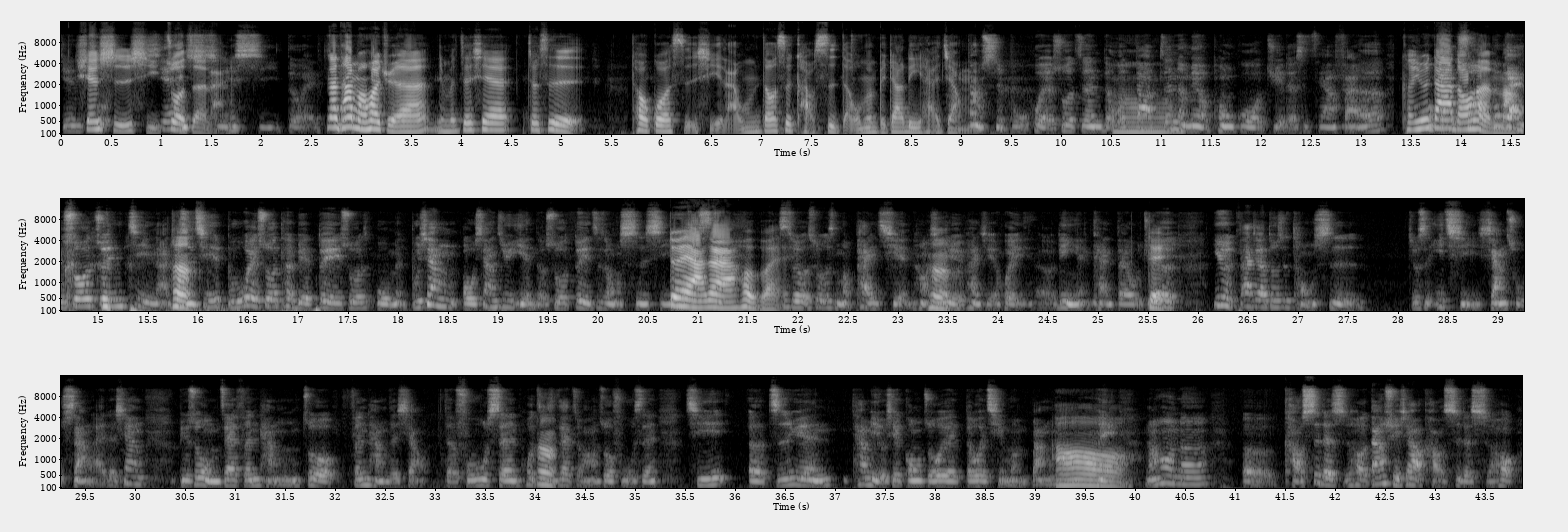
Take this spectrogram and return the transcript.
先先实习先做着来实习对。那他们会觉得你们这些就是透过实习来，我们都是考试的，我们比较厉害，这样吗倒？是不会，说真的，我哦倒真的没有碰过，觉得是这样，反而可能因为大家都很忙不敢，说尊敬啊，嗯就是其实不会说特别对说我们不像偶像剧演的说对这种实习，对啊，对啊，会不会？说说什么派遣哈，嗯校园派遣会呃另眼看待。我觉得，因为大家都是同事，就是一起相处上来的。像比如说我们在分行做分行的小的服务生，或嗯者是在总行做服务生，其实呃职员他们有些工作会都会请我们帮忙。哦嘿然后呢，呃，考试的时候，当学校考试的时候。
